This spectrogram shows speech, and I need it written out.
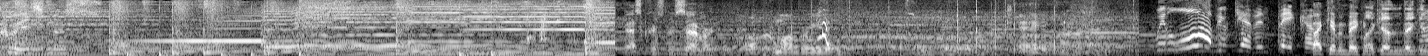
Christmas. Best Christmas ever. Oh, come on, breathe in. Okay. All right. We love you, Kevin Bacon. Bye, Kevin Bacon. Like Kevin Bacon.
